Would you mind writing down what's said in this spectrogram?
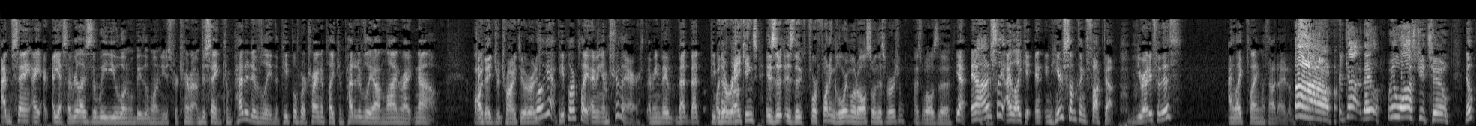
I'm saying, I, I yes, I realize the Wii U one will be the one used for tournament. I'm just saying, competitively, the people who are trying to play competitively online right now, Are they trying to already? Well, yeah, people are playing. I mean, I'm sure they are. I mean, they that that people are there love- rankings? Is the is the for fun and glory mode also in this version as well as the? Yeah, and honestly, I like it. And, and here's something fucked up. You ready for this? I like playing without items. Oh, forgot they we lost you too. Nope,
